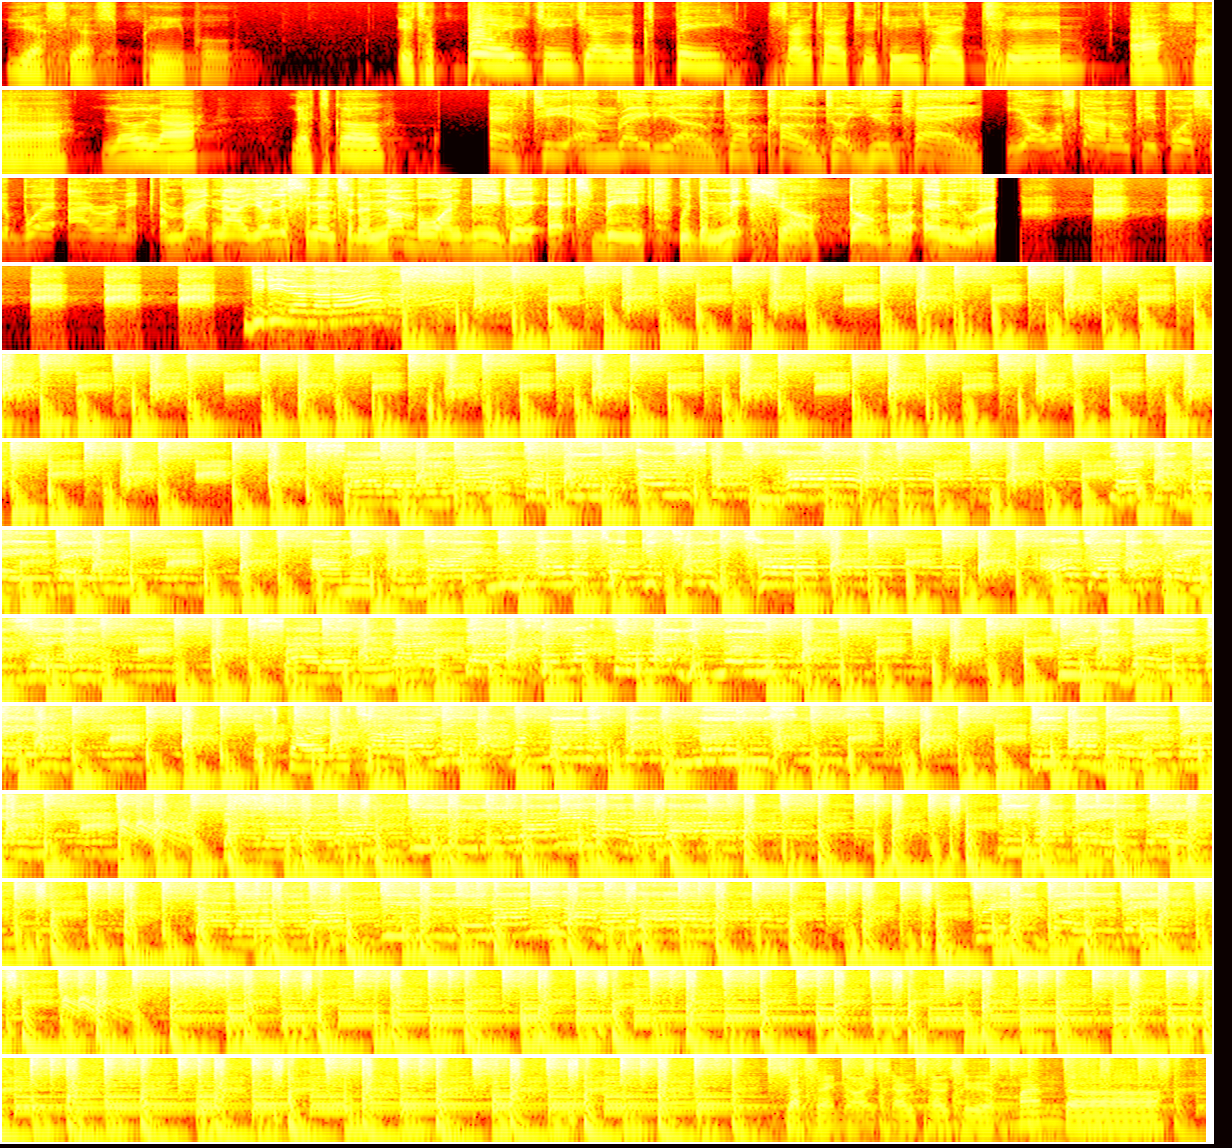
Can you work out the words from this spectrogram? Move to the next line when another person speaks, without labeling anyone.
Yes, yes, people. It's a boy, DJ XB. Shout out to GJ Tim, Asa, Lola. Let's go.
FTMradio.co.uk. Yo, what's going on, people? It's your boy Ironic, and right now you're listening to the number one DJ XB with the Mix Show. Don't go anywhere. Didi 还有慢
的。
